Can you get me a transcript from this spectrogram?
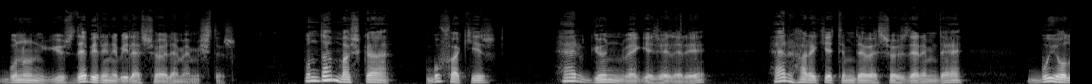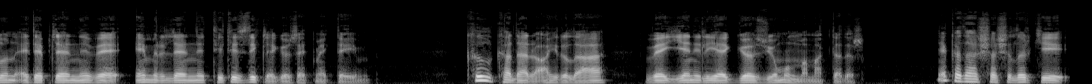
bunun yüzde birini bile söylememiştir. Bundan başka bu fakir her gün ve geceleri her hareketimde ve sözlerimde bu yolun edeplerini ve emirlerini titizlikle gözetmekteyim. Kıl kadar ayrılığa ve yeniliğe göz yumulmamaktadır. Ne kadar şaşılır ki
